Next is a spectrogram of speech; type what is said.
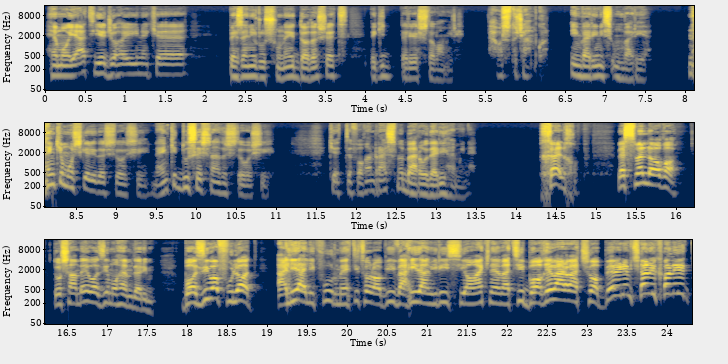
حمایت یه جاهایی اینه که بزنی روشونه داداشت بگی داری اشتباه میری. حواستو جمع کن. اینوری نیست اونوریه. نه اینکه مشکلی داشته باشی نه اینکه دوستش نداشته باشی که اتفاقا رسم برادری همینه. خیلی خوب. بسم الله آقا. دوشنبه بازی مهم داریم. بازی با فولاد. علی علیپور مهدی ترابی وحید امیری سیامک نعمتی باقی برای بچه ها ببینیم چه می‌کنید.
